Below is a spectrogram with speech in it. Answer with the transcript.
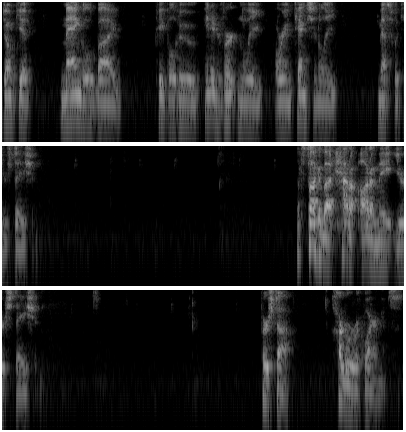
don't get mangled by people who inadvertently or intentionally mess with your station. Let's talk about how to automate your station. First off, hardware requirements.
